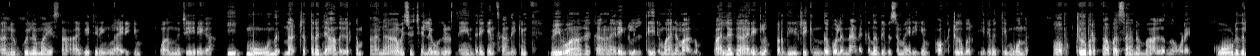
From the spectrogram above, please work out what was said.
അനുകൂലമായ സാഹചര്യങ്ങളായിരിക്കും വന്നു ചേരുക. ഈ മൂന്ന് നക്ഷത്ര ജാതകർക്കും അനാവശ്യ ചെലവുകൾ നിയന്ത്രിക്കാൻ സാധിക്കും. വിവാഹ കാര്യങ്ങളിൽ തീരുമാനമാകും. പല കാര്യങ്ങളും പ്രതീക്ഷിക്കുന്നത് പോലെ നടക്കുന്ന ദിവസമായിരിക്കും ഒക്ടോബർ ഇരുപത്തിമൂന്ന്. ഒക്ടോബർ അവസാനമാകുന്നതോടെ കൂടുതൽ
